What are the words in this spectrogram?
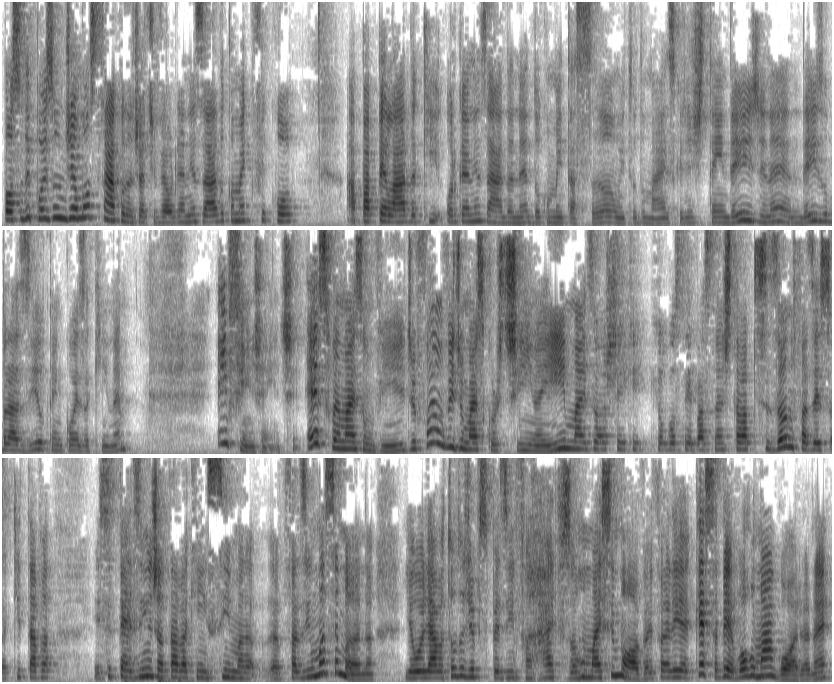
Posso depois um dia mostrar quando eu já tiver organizado como é que ficou a papelada aqui organizada, né? Documentação e tudo mais que a gente tem desde, né? Desde o Brasil tem coisa aqui, né? Enfim, gente, esse foi mais um vídeo. Foi um vídeo mais curtinho aí, mas eu achei que, que eu gostei bastante. Tava precisando fazer isso aqui, tava esse pezinho já estava aqui em cima eh, fazia uma semana. E eu olhava todo dia para esse pezinho e falava, ai, preciso arrumar esse móvel. Aí falei, quer saber? Vou arrumar agora, né?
